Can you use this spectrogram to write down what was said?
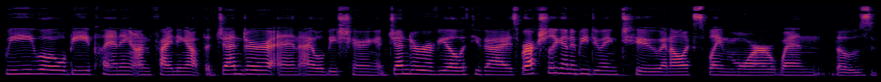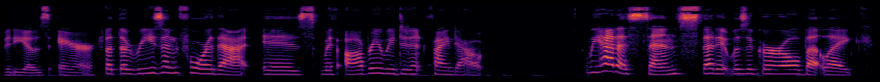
we will be planning on finding out the gender and I will be sharing a gender reveal with you guys. We're actually going to be doing two and I'll explain more when those videos air. But the reason for that is with Aubrey, we didn't find out. We had a sense that it was a girl, but like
